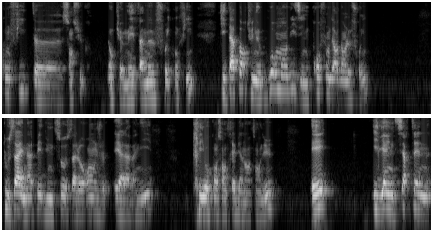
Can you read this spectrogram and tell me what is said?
confites euh, sans sucre, donc euh, mes fameux fruits confits, qui t'apportent une gourmandise et une profondeur dans le fruit. Tout ça est nappé d'une sauce à l'orange et à la vanille, cryo concentré bien entendu. Et il y a une certaine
